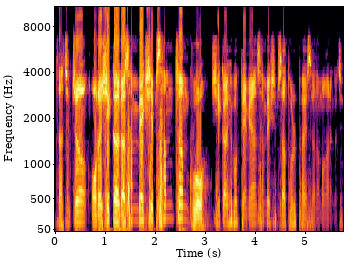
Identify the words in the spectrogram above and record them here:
자, 집중. 오늘 시가가 313.95. 시가 회복되면 314 돌파해서 넘어가는 거죠.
